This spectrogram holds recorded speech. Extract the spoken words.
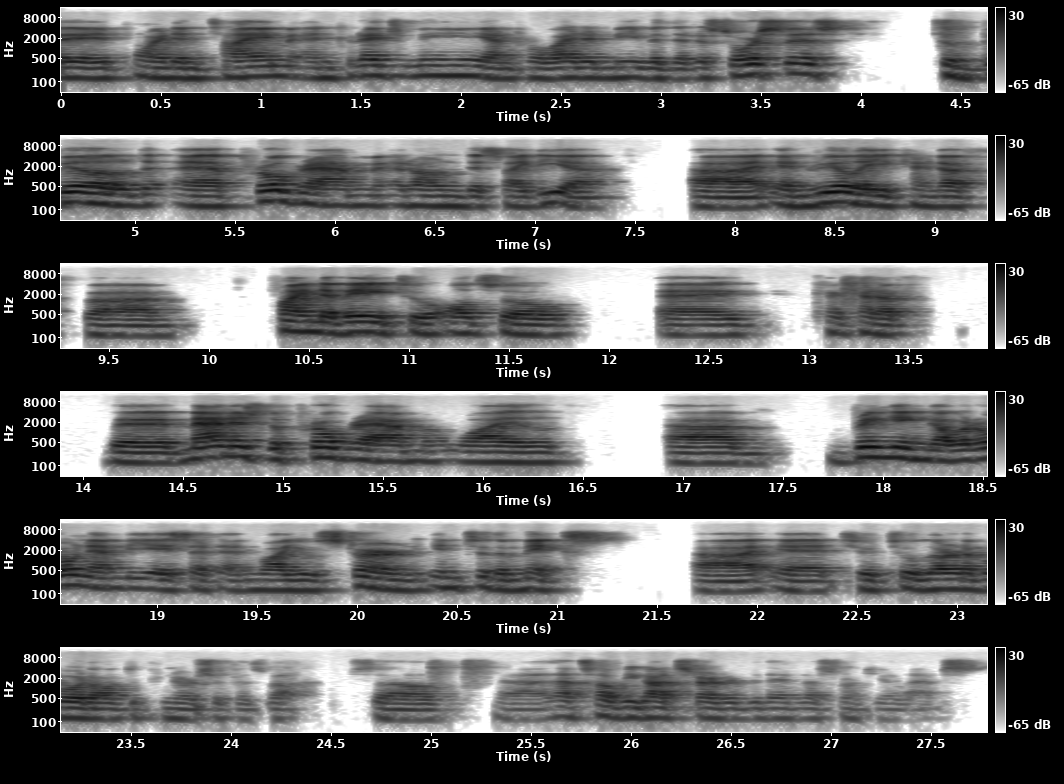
uh, point in time encouraged me and provided me with the resources to build a program around this idea uh, and really kind of um, find a way to also uh, kind of uh, manage the program while um, bringing our own MBAs at NYU Stern into the mix uh, to, to learn about entrepreneurship as well. So uh, that's how we got started with Endless Frontier Labs.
